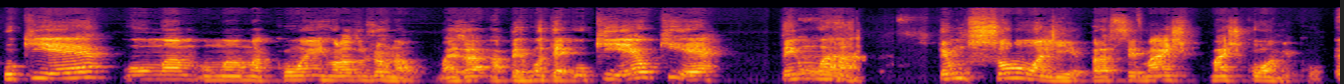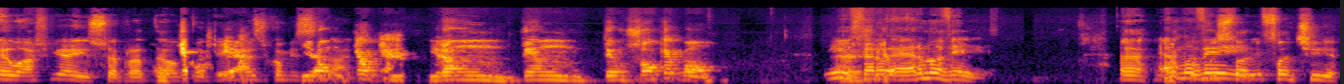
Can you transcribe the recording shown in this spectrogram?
o que é uma, uma maconha enrolada no jornal? Mas a, a pergunta é, o que é o que é? Tem, uma, tem um som ali para ser mais, mais cômico. Eu acho que é isso. É para ter um é pouquinho que é? mais de um, comicidade. que é o que é, vira um, tem, um, tem um som que é bom. Isso, É, era, era uma vez. É, Era é uma como vez- história infantil.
